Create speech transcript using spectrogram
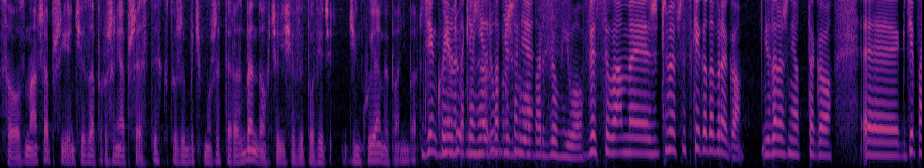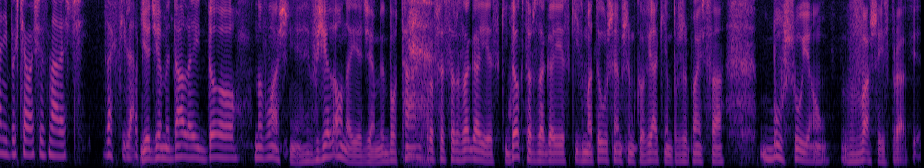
co oznacza przyjęcie zaproszenia przez tych, którzy być może teraz będą chcieli się wypowiedzieć. Dziękujemy pani bardzo. Dziękujemy. Takie że zaproszenie było bardzo miło. wysyłamy. Życzymy wszystkiego dobrego, niezależnie od tego, e, gdzie pani by chciała się znaleźć za chwilę. Jedziemy dalej do, no właśnie, w Zielone jedziemy, bo tam profesor Zagajewski, doktor Zagajewski z Mateuszem Szymkowiakiem, proszę państwa, buszują w waszej sprawie.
